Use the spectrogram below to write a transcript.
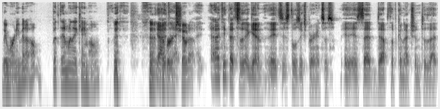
we weren't even at home. But then when they came home, the I- birds I- showed up. And I think that's again, it's just those experiences. It, it's that depth of connection to that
